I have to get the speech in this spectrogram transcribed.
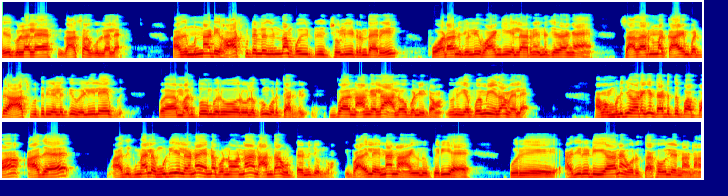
எதுக்குள்ளால? காசாக்குள்ளால. அது முன்னாடி ஹாஸ்பிட்டலுக்குன்னு தான் போயிட்டு சொல்லிட்டு இருந்தார். போடான்னு சொல்லி வாங்கி எல்லாரும் என்ன செய்தாங்க சாதாரணமாக காயம்பட்டு ஆஸ்பத்திரிகளுக்கு வெளியிலே மருத்துவம் பெறுபவர்களுக்கும் கொடுத்தார்கள். இப்போ நாங்கள் எல்லாம் அலோவ் பண்ணிட்டோம். இவனுக்கு எப்போவுமே இதான் வேலை. அவன் முடிஞ்ச வரைக்கும் தடுத்து பார்ப்பான். அதை அதுக்கு மேலே முடியலைன்னா என்ன பண்ணுவான்னா நான் தான் விட்டேன்னு சொல்லுவான். இப்போ அதில் என்னன்னா இவனுக்கு பெரிய ஒரு அதிரடியான ஒரு தகவல் என்னன்னா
